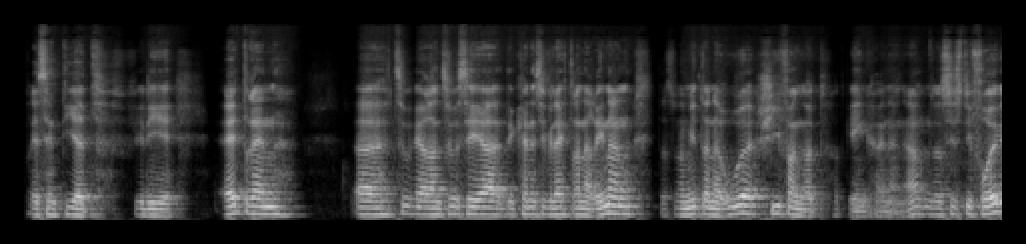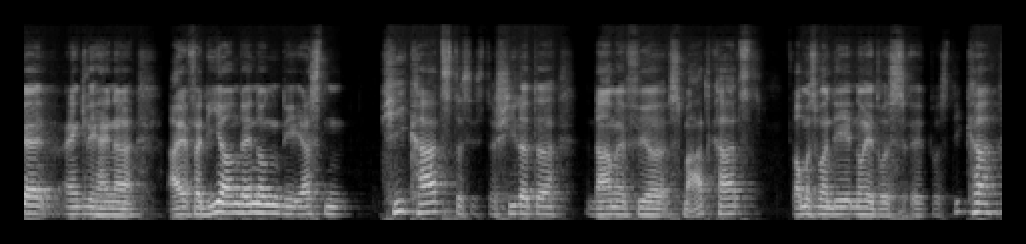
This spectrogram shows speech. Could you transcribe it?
präsentiert. Für die älteren äh, Zuhörer und Zuseher, die können sich vielleicht daran erinnern, dass man mit einer Uhr Skifahren hat, hat gehen können. Ja? Und das ist die Folge eigentlich einer AFID-Anwendung. Die ersten Keycards, das ist der Schillerter Name für Smartcards. Damals waren die noch etwas, etwas dicker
